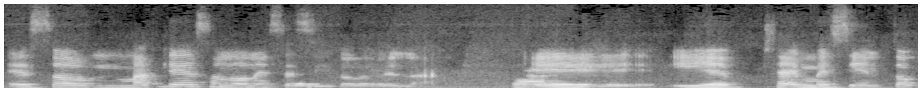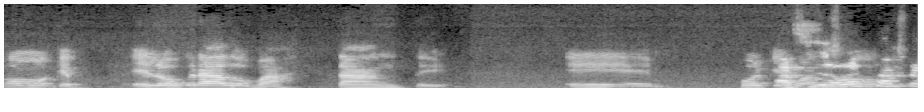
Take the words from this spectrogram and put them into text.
eso, más que eso no necesito de verdad. Eh, y eh, o sea, me siento como que he logrado bastante. Eh, porque ha, sido bastante,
